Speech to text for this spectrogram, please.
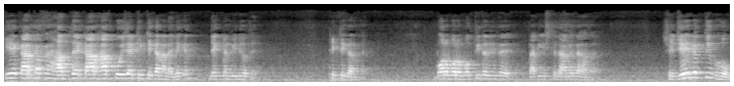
কে কার কাছে হাত দেয়, কার হাত কই যায় ঠিক ঠিকানা নাই, দেখেন, দেখবেন ভিডিওতে। ঠিক ঠিকানা নেই। বড় বড় বক্তৃতা দিতে তাকে স্টেজে আগে দেখা যায়। সে যেই ব্যক্তি হোক,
